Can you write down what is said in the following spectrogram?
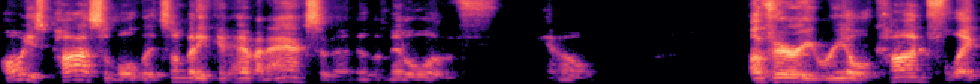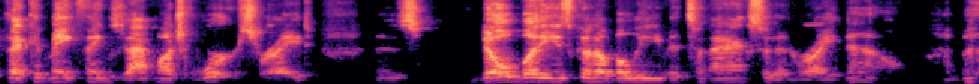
always possible that somebody could have an accident in the middle of you know a very real conflict that could make things that much worse, right? Is nobody's going to believe it's an accident right now. okay.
